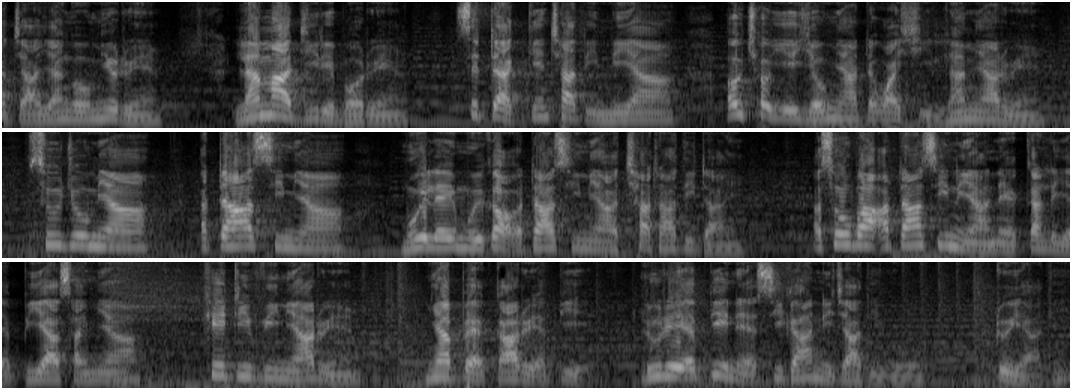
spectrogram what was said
အကြာရန်ကုန်မြို့တွင်လမ်းမကြီးတွေပေါ်တွင် စစ်တပ်ကင်းချသည့်နေရာအုပ်ချုပ်ရေးရုံးများတဝိုက်ရှိလမ်းများတွင်စူးကြိုးများအတားအဆီးများမွေလိမ်မွေကောက်အတားအဆီးများချထားသည့်တိုင်အဆိုပါအတားအဆီးနေရာနှင့်ကပ်လျက်ဘီယာဆိုင်များ KTV များတွင်ညဘက်ကားတွေအပြည့်လူတွေအပြည့်နဲ့စီကားနေကြသည်ကိုတွေ့ရသည်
